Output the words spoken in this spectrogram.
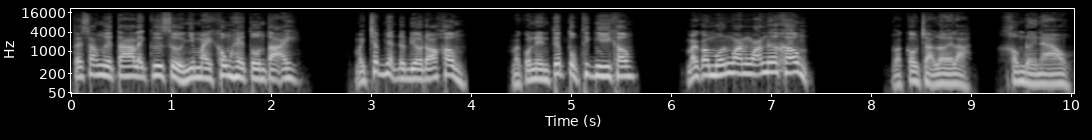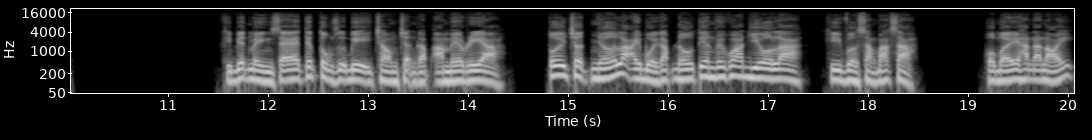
Tại sao người ta lại cư xử như mày không hề tồn tại? Mày chấp nhận được điều đó không? Mày có nên tiếp tục thích nghi không? Mày còn muốn ngoan ngoãn nữa không? Và câu trả lời là không đời nào. Khi biết mình sẽ tiếp tục dự bị trong trận gặp Ameria, tôi chợt nhớ lại buổi gặp đầu tiên với Guardiola khi vừa sang Barca. Hôm ấy hắn đã nói,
